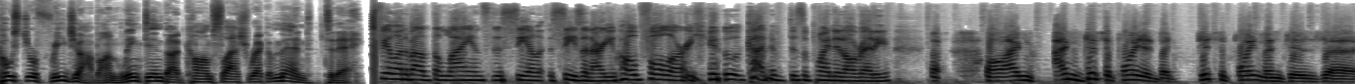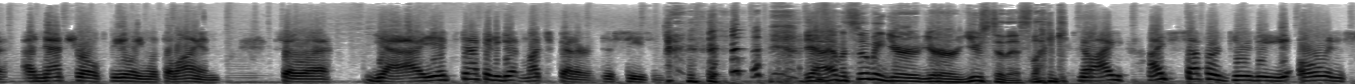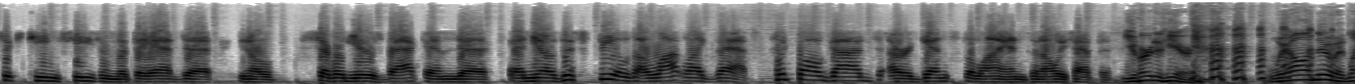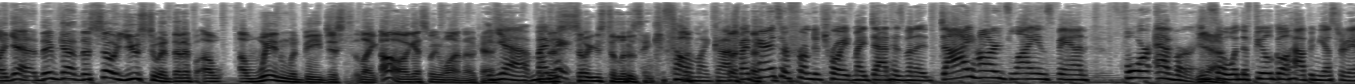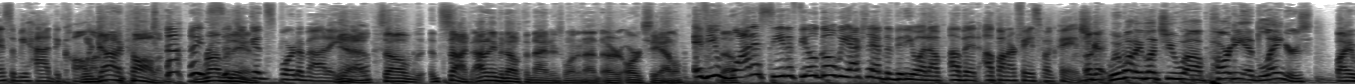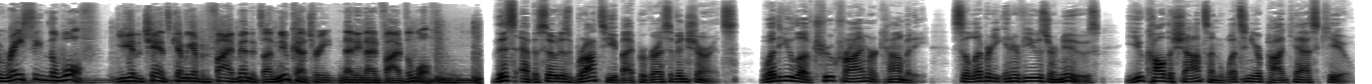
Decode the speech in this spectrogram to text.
Post your free job on linkedin.com slash recommend today. feeling about the Lions this season? Are you hopeful or are you kind of disappointed already? Oh, I'm I'm disappointed, but disappointment is uh, a natural feeling with the Lions. So uh, yeah, I, it's not going to get much better this season. Yeah, I'm assuming you're you're used to this. Like, No, I I suffered through the 0 and 16 season that they had, uh, you know, several years back, and uh, and you know this feels a lot like that. Football gods are against the Lions and always have been. you heard it here. we all knew it. Like, yeah, they've got they're so used to it that if a, a win would be just like, oh, I guess we won. Okay. Yeah, my But they're par- so used to losing. Oh my gosh. My parents are from Detroit. My dad has been a diehard Lions fan forever. And Yeah. so when the field goal happened yesterday, I said we had to call We him. gotta call them. He's Rub such it a good sport about it, you yeah. know? So it sucked. I don't even know if the Niners won or not, or, or Seattle. If you So. want to see the field goal, we actually have the video up, of it up on our Facebook page. Okay, we want to let you uh, party at Langer's by racing the wolf. You get a chance coming up in five minutes on New Country 99.5 The Wolf. This episode is brought to you by Progressive Insurance. Whether you love true crime or comedy, celebrity interviews or news, you call the shots on what's in your podcast queue.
